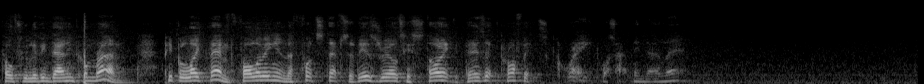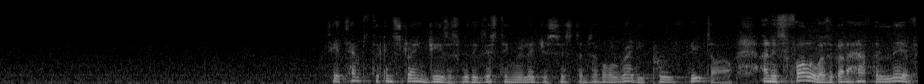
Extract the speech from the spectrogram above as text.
Folks who are living down in Qumran. People like them, following in the footsteps of Israel's historic desert prophets. Great, what's happening down there? The attempts to constrain Jesus with existing religious systems have already proved futile, and his followers are going to have to live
